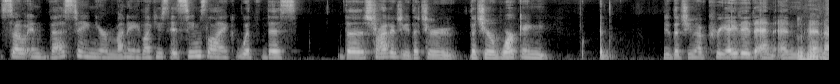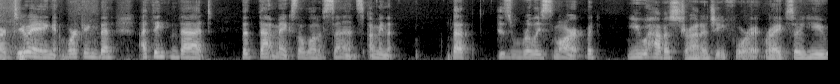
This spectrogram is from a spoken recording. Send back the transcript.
So investing your money, like you, it seems like with this, the strategy that you're that you're working, that you have created and and Mm-hmm. and are doing working, then I think that that that makes a lot of sense. I mean, that is really smart, but you have a strategy for it, right? So you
